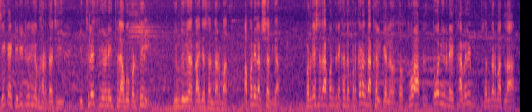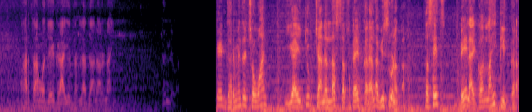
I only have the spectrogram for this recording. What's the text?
जे काही टेरिटरी आहे भारताची इथलेच निर्णय इथे लागू पडतील. हिंदू या कायद्यासंदर्भात. आपण हे लक्षात घ्या. प्रदेशात आपण जर एखादं प्रकरण दाखल केलं तर तो आपला तो निर्णय फॅमिली संदर्भातला भारतामध्ये ग्राह्य धरला जाणार नाही. ॲडव्होकेट धर्मेंद्र चव्हाण या यूट्यूब चॅनलला सबस्क्राईब करायला विसरू नका. तसेच बेल आयकॉनलाही क्लिक करा.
